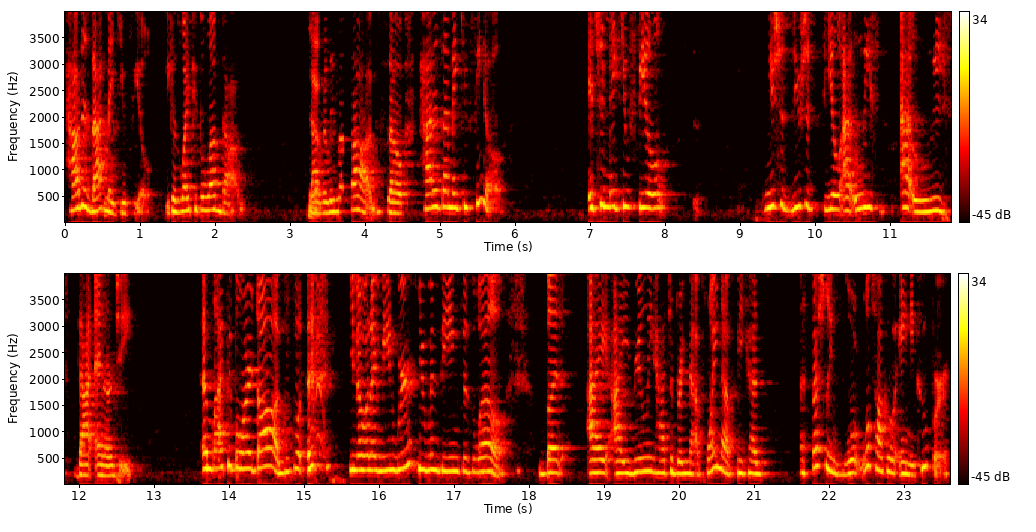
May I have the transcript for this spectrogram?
How does that make you feel? Because white people love dogs yeah. really love dogs. So how does that make you feel? It should make you feel you should you should feel at least at least that energy. And black people aren't dogs. you know what I mean? We're human beings as well. But I I really had to bring that point up because especially we'll, we'll, talk about Amy Cooper,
